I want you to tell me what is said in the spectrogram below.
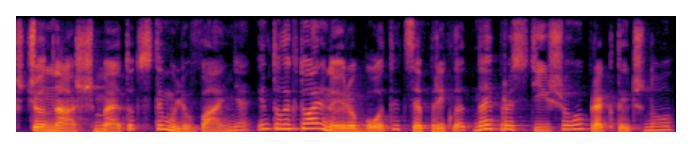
що наш метод стимулювання інтелектуальної роботи це приклад найпростішого практичного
